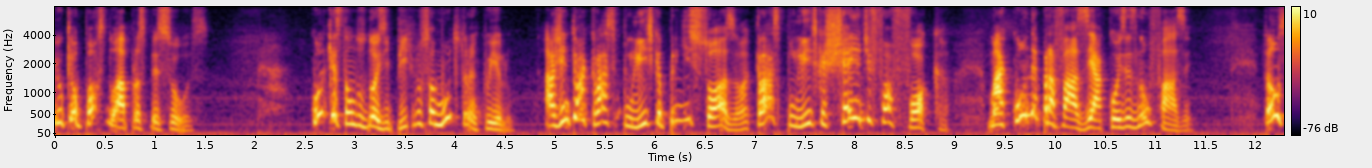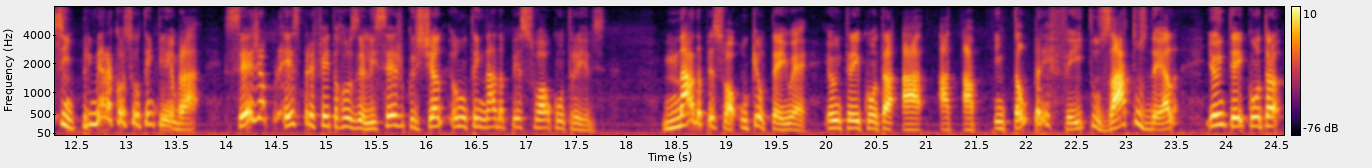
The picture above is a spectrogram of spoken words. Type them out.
e o que eu posso doar para as pessoas. Com a questão dos dois impeachment, eu sou muito tranquilo. A gente tem uma classe política preguiçosa, uma classe política cheia de fofoca. Mas quando é para fazer a coisa, eles não fazem. Então, sim, primeira coisa que eu tenho que lembrar: seja esse prefeito Roseli, seja o Cristiano, eu não tenho nada pessoal contra eles. Nada pessoal. O que eu tenho é, eu entrei contra a, a, a então prefeito, os atos dela, e eu entrei contra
